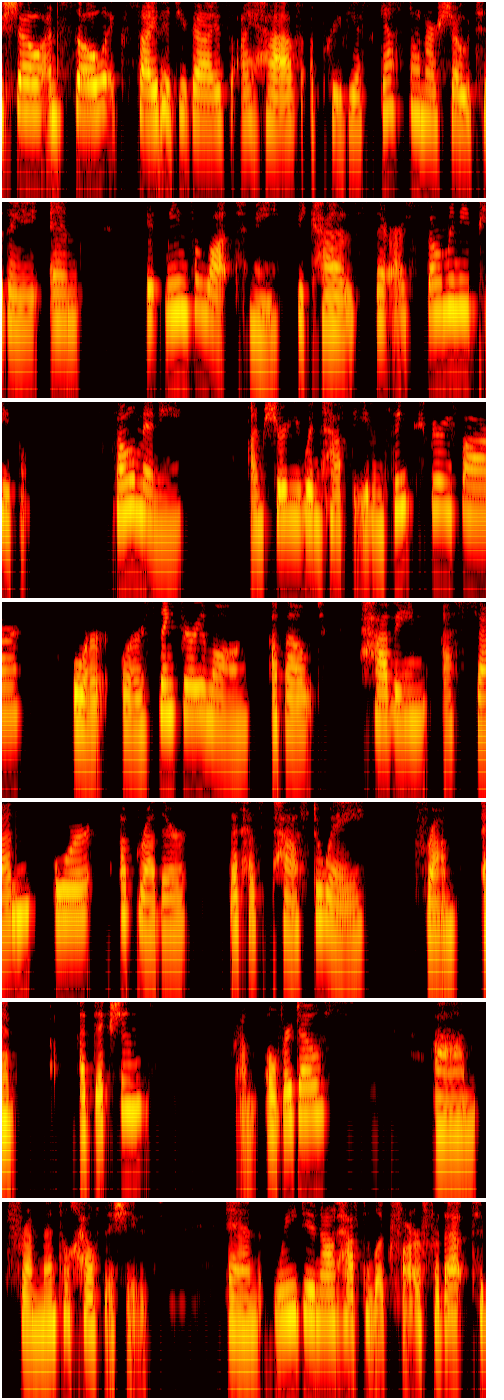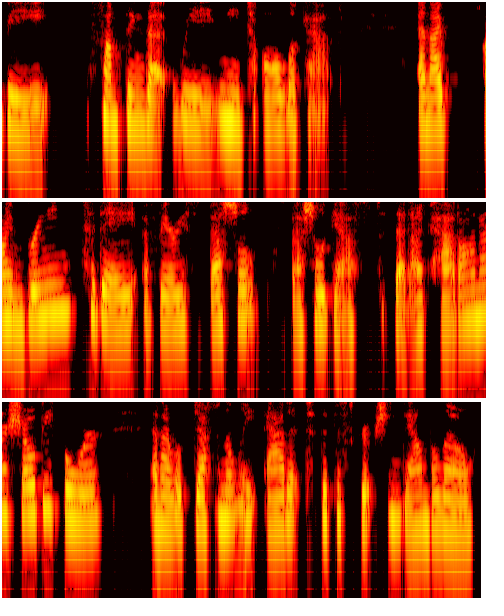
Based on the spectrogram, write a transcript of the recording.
Show. I'm so excited, you guys. I have a previous guest on our show today, and it means a lot to me because there are so many people, so many. I'm sure you wouldn't have to even think very far or, or think very long about having a son or a brother that has passed away from eh, addictions, from overdose, um, from mental health issues. And we do not have to look far for that to be something that we need to all look at. And I, I'm bringing today a very special, special guest that I've had on our show before, and I will definitely add it to the description down below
